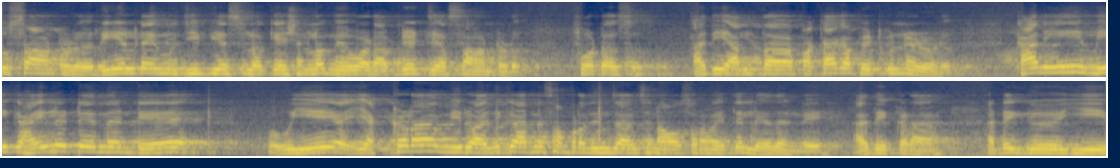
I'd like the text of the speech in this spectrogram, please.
చూస్తూ ఉంటాడు. రియల్ టైం జీపీఎస్ లొకేషన్లో మేము వాడు అప్డేట్ చేస్తూ ఉంటాడు. ఫొటోస్ అది అంత పక్కాగా పెట్టుకున్నాడు వాడు. కానీ మీకు హైలైట్ ఏంటంటే ఏ ఎక్కడ మీరు అధికారిని సంప్రదించాల్సిన అవసరం అయితే లేదండి. అది ఇక్కడ. అంటే ఈ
